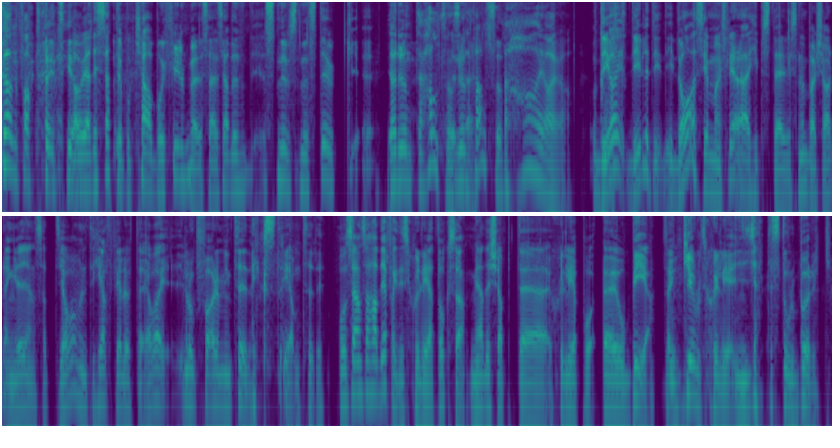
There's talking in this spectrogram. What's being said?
Den fattar inte Ja, jag. jag hade sett det på cowboyfilmer så, här, så jag hade en snusnäsduk eh, Ja, runt halsen runt sådär. halsen. Jaha, ja, ja. Och det, är- det är lite, idag ser man ju flera hipster-snubbar köra den grejen, så jag var väl inte helt fel ute. Jag var, låg före min tid. Extremt tidig. Och sen så hade jag faktiskt geléet också, men jag hade köpt eh, gelé på Ö och B, så Mm. gult gelé i en jättestor burk.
